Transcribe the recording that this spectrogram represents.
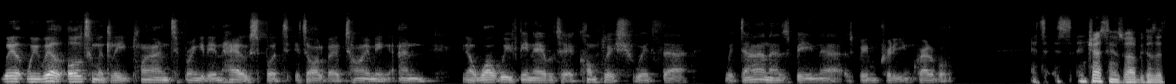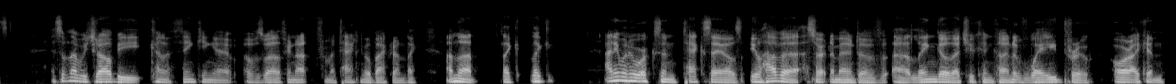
We'll, we will ultimately plan to bring it in house, but it's all about timing. And you know what we've been able to accomplish with uh, with Dan has been uh, has been pretty incredible. It's it's interesting as well because it's it's something that we should all be kind of thinking of as well. If you're not from a technical background, like I'm not, like like anyone who works in tech sales, you'll have a, a certain amount of uh, lingo that you can kind of wade through, or I can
